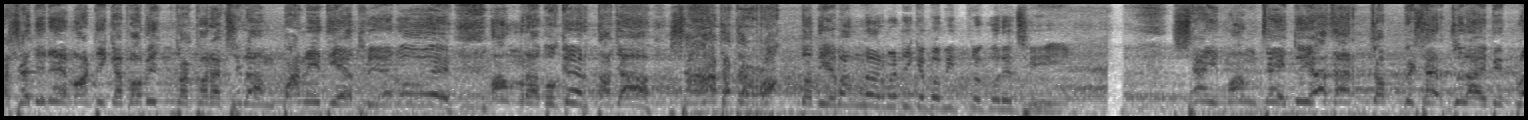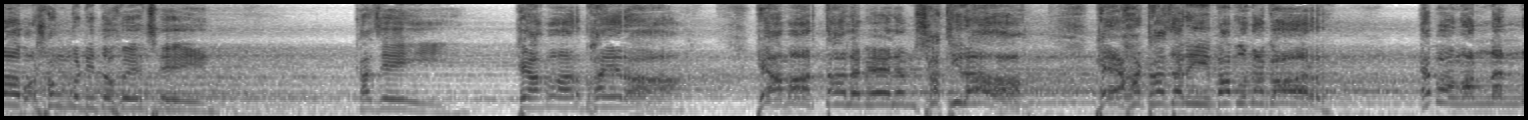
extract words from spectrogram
আমরা সেদিনে মাটিকে পবিত্র করেছিলাম, পানি দিয়ে ধুয়ে নয়। আমরা বুকের তাজা শাহাদাতের রক্ত দিয়ে বাংলার মাটিকে পবিত্র করেছি। সেই মঞ্চে দুই হাজার চব্বিশের জুলাই বিপ্লব সংগঠিত হয়েছে। কাজেই হে আমার ভাইয়েরা, হে আমার তালেবে এলেম সাথীরা, হে হাটহাজারি বাবুনগর এবং অন্যান্য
